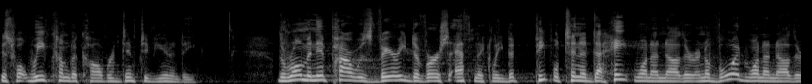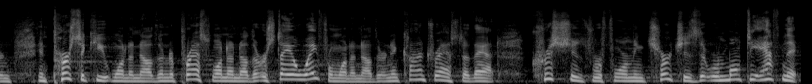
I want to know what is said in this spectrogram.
is what we've come to call redemptive unity. The Roman Empire was very diverse ethnically, but people tended to hate one another and avoid one another and, and, persecute one another and oppress one another or stay away from one another. And in contrast to that, Christians were forming churches that were multi ethnic,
